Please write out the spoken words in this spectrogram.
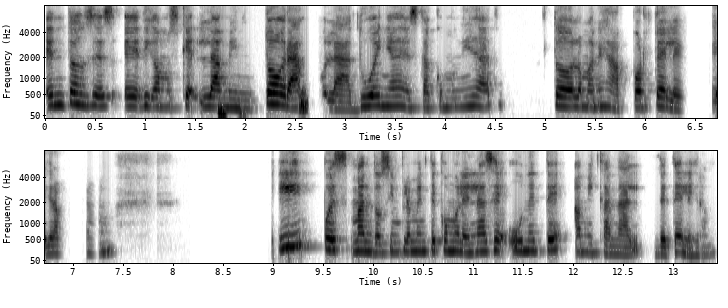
Entonces, eh, digamos que la mentora o la dueña de esta comunidad, todo lo maneja por Telegram y pues mandó simplemente como el enlace, únete a mi canal de Telegram.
